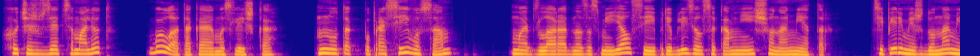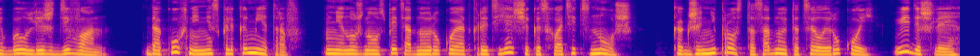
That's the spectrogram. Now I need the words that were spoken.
Хочешь взять самолет? Была такая мыслишка. Ну так попроси его сам. Мэтт злорадно засмеялся и приблизился ко мне еще на метр. Теперь между нами был лишь диван. До кухни несколько метров. Мне нужно успеть одной рукой открыть ящик и схватить нож. Как же непросто с одной-то целой рукой. Видишь ли,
